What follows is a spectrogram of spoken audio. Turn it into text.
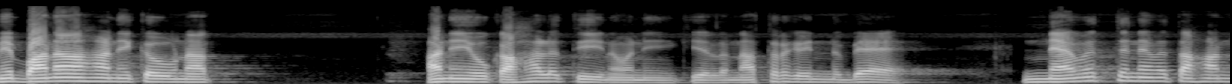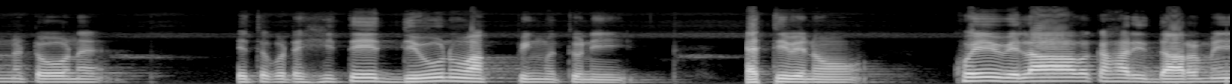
මේ බනාහන එක වුණත් අනේ ඕක අහලා තියෙනවනේ කියලා නතර වෙන්න බෑ. නැවත නැවත අහන්නට ඕන. එතකොට හිතේ දියුණුවක් පින්වතුනි ඇති වෙනෝ. කොයි වෙලාවක හරි ධර්මය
